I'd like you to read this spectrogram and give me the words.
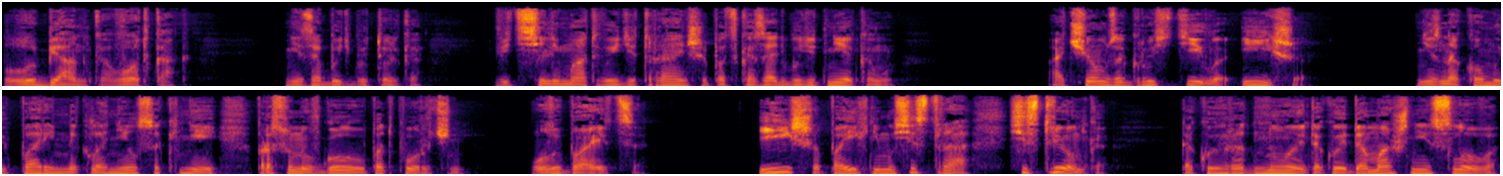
«Лубянка, вот как. Не забыть бы только, ведь Селимат выйдет раньше, подсказать будет некому». О чем загрустила Иша? Незнакомый парень наклонился к ней, просунув голову под поручень. Улыбается. Иша, по-ихнему сестра, сестренка — Такое родное, такое домашнее слово.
